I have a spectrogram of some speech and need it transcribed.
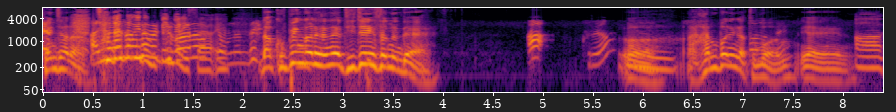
괜찮아. 아니, 장안동에도 생각을 국빈관 있어요. 예. 없는데. 나 국빈관에 옛날에 DJ 했었는데. 아 그래요? 어. 음. 아, 한 번인가 두 번. 예, 예. 아,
